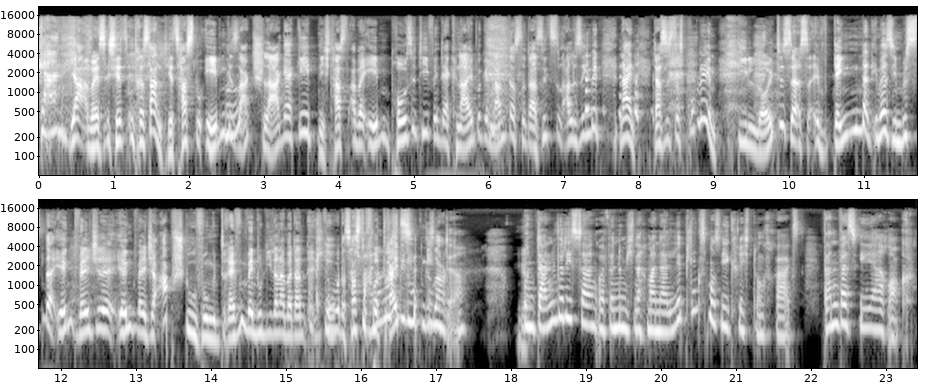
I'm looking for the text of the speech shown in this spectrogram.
gar nicht. Ja, aber es ist jetzt interessant. Jetzt hast du eben mhm. gesagt, Schlager geht nicht. Hast aber eben positiv in der Kneipe genannt, dass du da sitzt und alle singen mit. Nein, das ist das Problem. Die Leute denken dann immer, sie müssten da irgendwelche, irgendwelche Abstufungen treffen, wenn du die dann aber dann, okay, das hast du vor drei Minuten gesagt. Ja. Und dann würde ich sagen, aber wenn du mich nach meiner Lieblingsmusikrichtung fragst, dann es eher Rock.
